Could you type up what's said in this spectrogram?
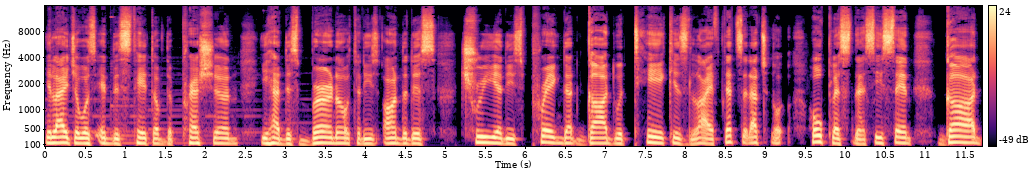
Elijah was in this state of depression. He had this burnout and he's under this tree and he's praying that God would take his life. That's, that's hopelessness. He's saying, God,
